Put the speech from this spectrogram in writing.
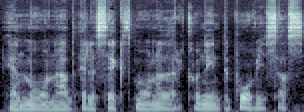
en månad eller sex månader kunde inte påvisas.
